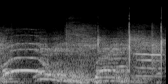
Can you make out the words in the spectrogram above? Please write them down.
There he Brian.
